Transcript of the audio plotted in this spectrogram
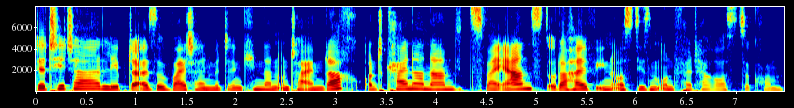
Der Täter lebte also weiterhin mit den Kindern unter einem Dach und keiner nahm die zwei ernst oder half ihnen aus diesem Unfeld herauszukommen.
